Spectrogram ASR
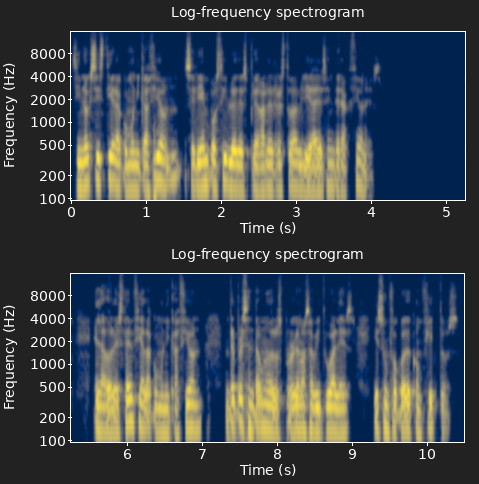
Si no existiera comunicación, sería imposible desplegar el resto de habilidades e interacciones. En la adolescencia, la comunicación representa uno de los problemas habituales y es un foco de conflictos.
